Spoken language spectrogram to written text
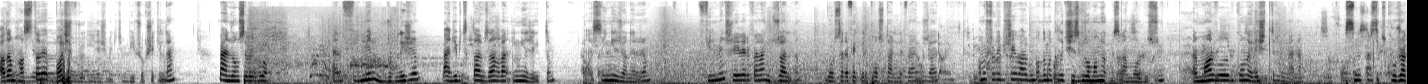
adam hasta ve başvuruyor iyileşmek için birçok şekilde. Bence onun sebebi bu. Yani filmin dublajı bence bir tık daha güzel ama ben İngilizce gittim. Yani size İngilizce öneririm. Filmin şeyleri falan güzeldi. Görsel efektleri, posterleri falan güzel. Ama şöyle bir şey var bunun adam akıllı çizgi romanı yok mesela Morbius'un. Yani Marvel'ı bu konuda eleştiririm yani. Sinister Six kuracak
